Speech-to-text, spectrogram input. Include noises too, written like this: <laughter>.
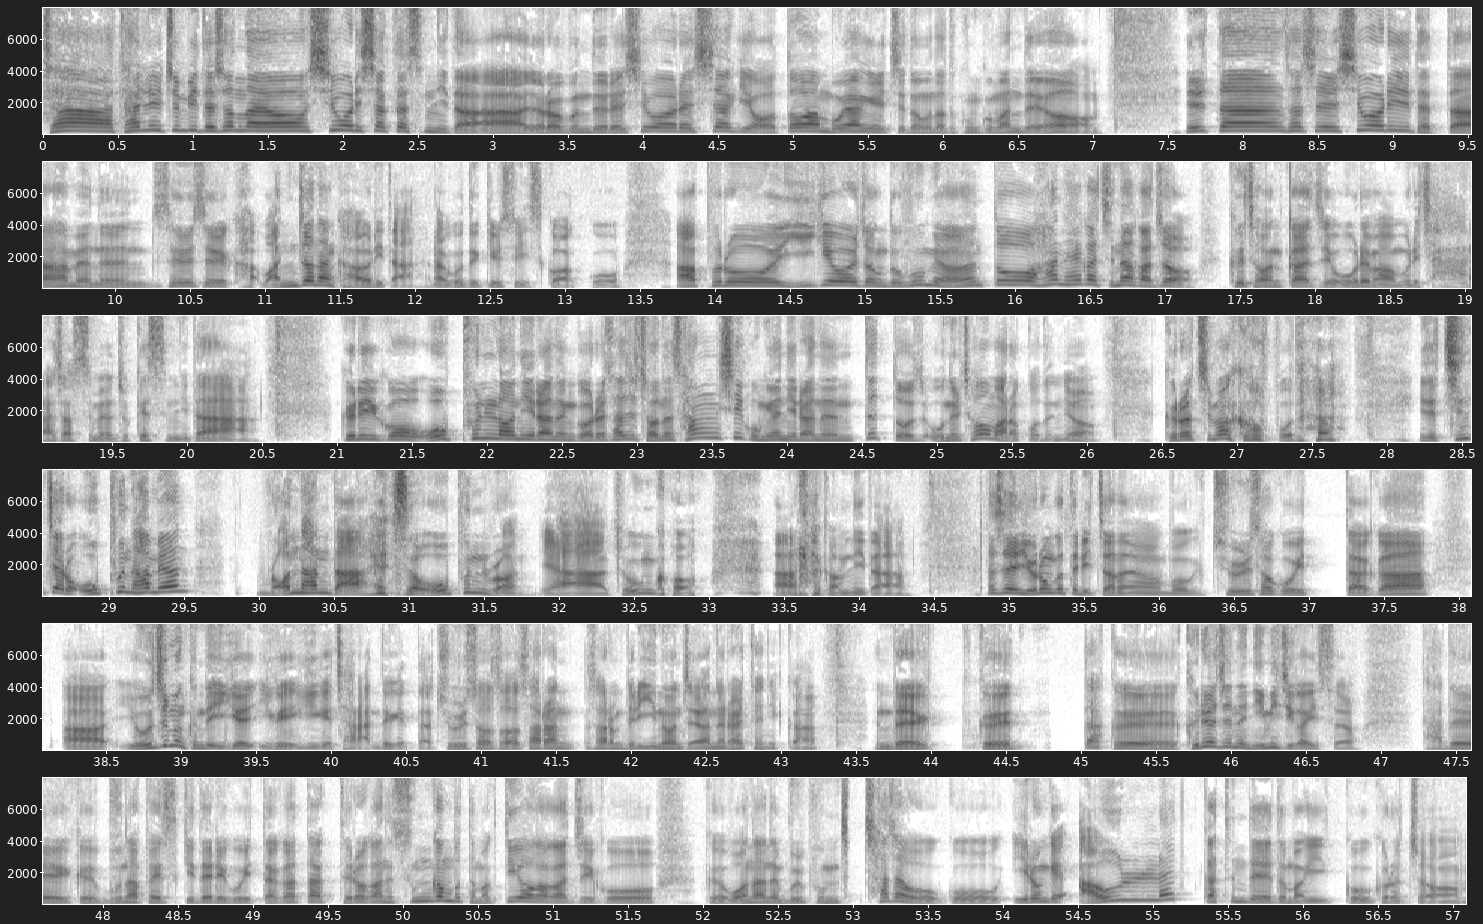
자, 달릴 준비 되셨나요? 10월이 시작됐습니다. 아, 여러분들의 10월의 시작이 어떠한 모양일지 너무나도 궁금한데요. 일단 사실 10월이 됐다 하면은 슬슬 가, 완전한 가을이다 라고 느낄 수 있을 것 같고 앞으로 2개월 정도 후면 또 한 해가 지나가죠. 그 전까지 올해 마무리 잘 하셨으면 좋겠습니다. 그리고 오픈런이라는 거를 사실 저는 상시 공연이라는 뜻도 오늘 처음 알았거든요. 그렇지만 <laughs> 그것보다 이제 진짜로 오픈하면 런한다 해서 오픈런. 야, 좋은 거 <laughs> 알아갑니다. 사실 이런 것들 있잖아요. 뭐 줄 서고 있다가 아, 요즘은 근데 이게 이게 이게 잘 안 되겠다. 줄 서서 사람 사람들 인원 제한을 할 테니까. 근데 그 딱그 그려지는 이미지가 있어요. 다들 그 문 앞에서 기다리고 있다가 딱 들어가는 순간부터 막 뛰어가가지고 그 원하는 물품 찾아오고 이런 게 아울렛 같은 데에도 막 있고 그렇죠.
